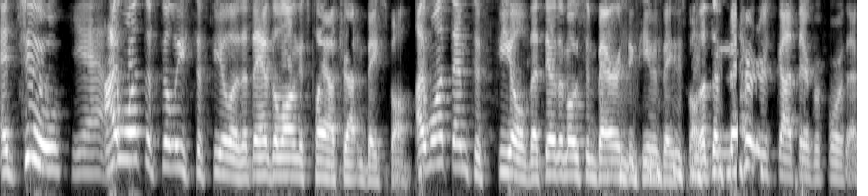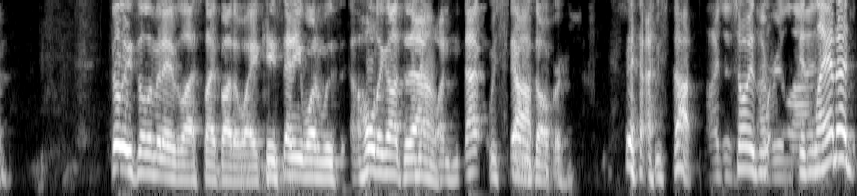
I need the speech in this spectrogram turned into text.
And two, yeah, I want the Phillies to feel that they have the longest playoff drought in baseball. I want them to feel that they're the most embarrassing team in baseball, that the Mariners got there before them. Phillies eliminated last night, by the way, in case anyone was holding on to that no, one. That, we stopped. that was over. we stopped. I just so I realized, Atlanta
